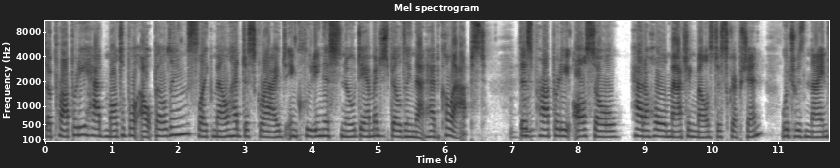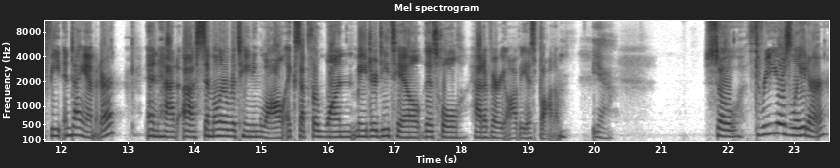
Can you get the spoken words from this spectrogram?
The property had multiple outbuildings, like Mel had described, including a snow damaged building that had collapsed. Mm-hmm. This property also had a hole matching Mel's description, which was nine feet in diameter and had a similar retaining wall, except for one major detail. This hole had a very obvious bottom. Yeah. So, three years later,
